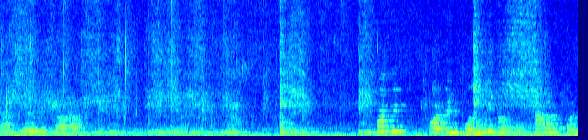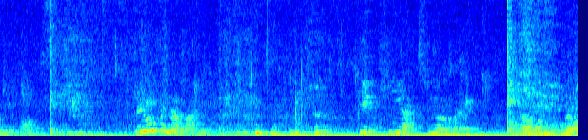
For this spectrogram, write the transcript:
จัดเลยค่ะพลอยเป็นพลอยเป็นคนที่ทำกับข้าวแล้วพลอยมีความสุข ไม่รู้เป็นอะไรคิดเครียดเชื่อไหมก็ลงครัว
